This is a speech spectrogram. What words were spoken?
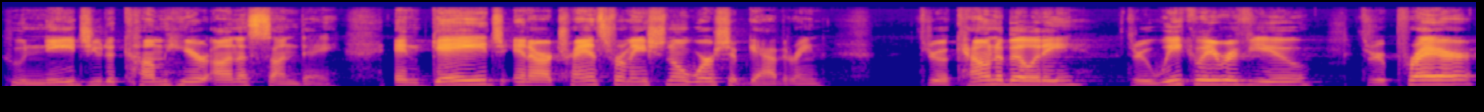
who need you to come here on a Sunday, engage in our transformational worship gathering through accountability, through weekly review, through prayer,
